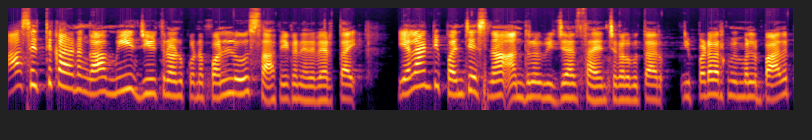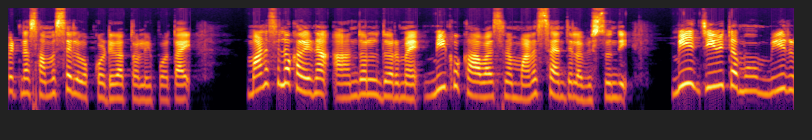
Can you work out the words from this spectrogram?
ఆ శక్తి కారణంగా మీ జీవితంలో అనుకున్న పనులు సాఫీగా నెరవేరుతాయి. ఎలాంటి పని చేసినా అందులో విజయాన్ని సాధించగలుగుతారు. ఇప్పటివరకు మిమ్మల్ని బాధ పెట్టిన సమస్యలు ఒక్కొక్కటిగా తొలగిపోతాయి. మనసులో కలిగిన ఆందోళన దూరమై మీకు కావాల్సిన మనశ్శాంతి లభిస్తుంది. మీ జీవితము మీరు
